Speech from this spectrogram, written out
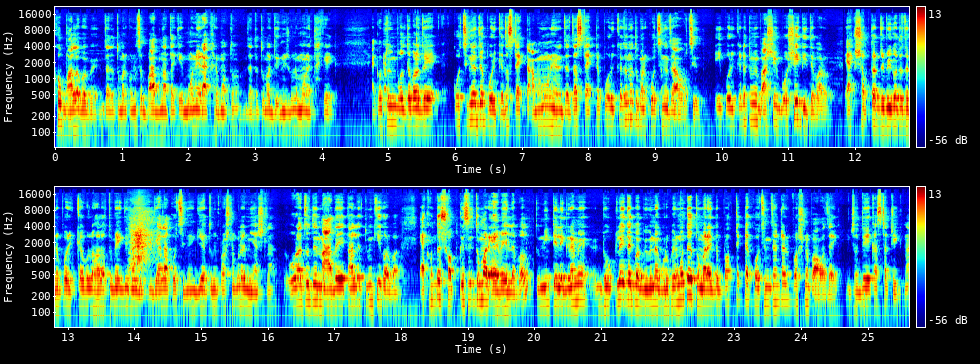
খুব ভালোভাবে, যাতে তোমার কোনো বাদ না থাকে মনে রাখার মতো, যাতে তোমার জিনিসগুলো মনে থাকে। এখন তুমি বলতে পারো যে কোচিংয়ের যে পরীক্ষা জাস্ট একটা আমার মনে হয় না জাস্ট একটা পরীক্ষার জন্য তোমার কোচিংয়ে যাওয়া উচিত। এই পরীক্ষাটা তুমি বাসায় বসেই দিতে পারো। এক সপ্তাহের যে বিগত দিনের পরীক্ষাগুলো হলো, তুমি একদিন গেলা কোচিংয়ে গিয়ে তুমি প্রশ্নগুলো নিয়ে আসলা। ওরা যদি না দেয়, তাহলে তুমি কি করবা? এখন তো সব কিছুই তোমার অ্যাভেলেবল তুমি টেলিগ্রামে ঢুকলেই দেখবা বিভিন্ন গ্রুপের মধ্যে তোমার একদম প্রত্যেকটা কোচিং সেন্টারের প্রশ্ন পাওয়া যায়। যদি এই কাজটা ঠিক না,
